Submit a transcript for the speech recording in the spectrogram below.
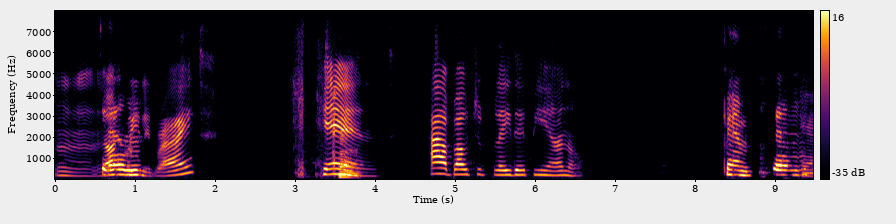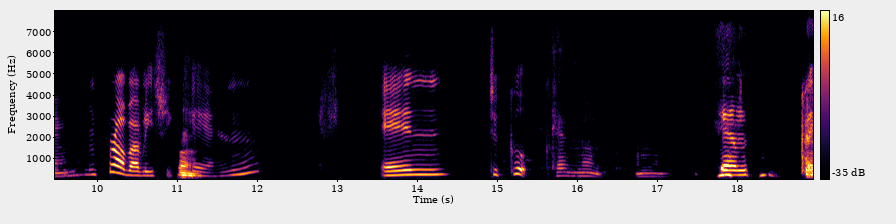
Mm, not Can. really, right? Can't. How about to play the piano? Can. Can. Can. Mm, Probably she Can. can. And to cook. Cannot. Can. I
